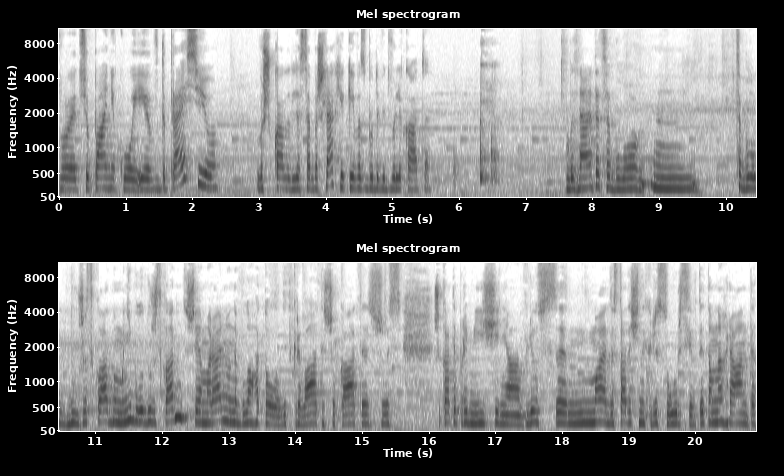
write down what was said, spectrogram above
в цю паніку і в депресію, ви шукали для себе шлях, який вас буде відволікати? Ви знаєте, це було. м, Це було дуже складно. Мені було дуже складно, тому що я морально не була готова відкривати, шукати щось, шукати приміщення. Плюс е, немає достатніх ресурсів. Ти там на грантах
